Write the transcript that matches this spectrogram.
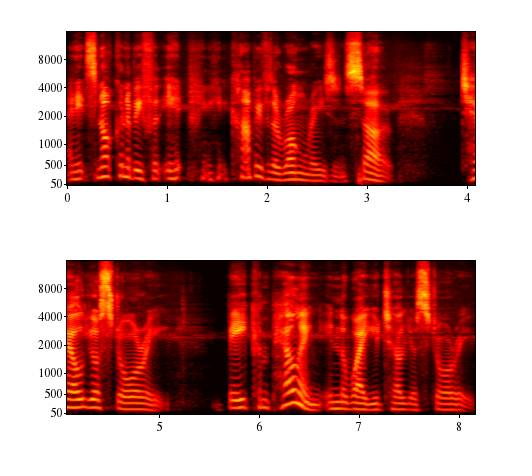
And it's not going to be for, it, it can't be for the wrong reason. So, Tell your story. Be compelling in the way you tell your story.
